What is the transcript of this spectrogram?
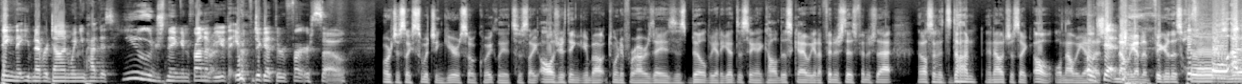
thing that you've never done when you have this huge thing in front of you that you have to get through first. So, Or it's just like switching gears so quickly. It's just like all you're thinking about 24 hours a day is this build. We got to get this thing. I called this guy. We got to finish this, finish that. And all of a sudden it's done. And now it's just like, oh, well, now we got Oh, shit. Now we got to figure this, this whole, whole other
